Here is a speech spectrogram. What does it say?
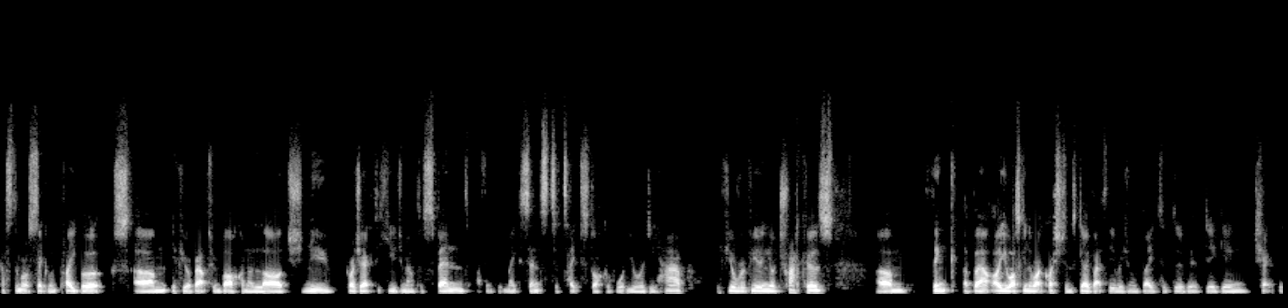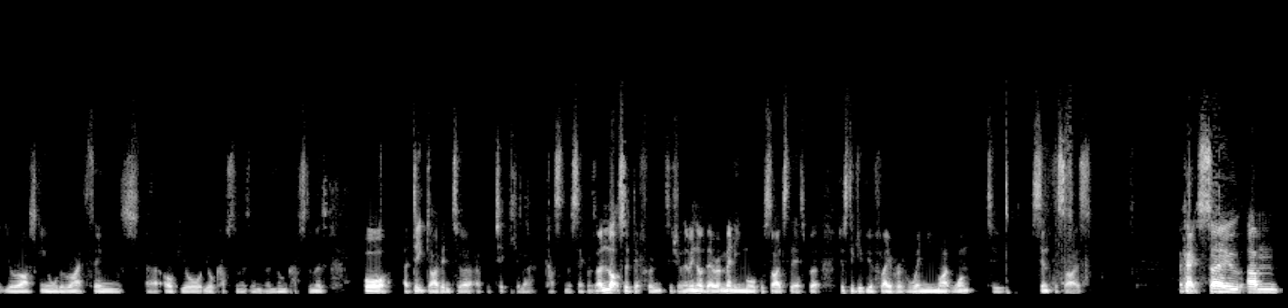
customer or segment playbooks. Um, if you're about to embark on a large new project, a huge amount of spend, I think it makes sense to take stock of what you already have. If you're reviewing your trackers, um, think about are you asking the right questions? Go back to the original data do a bit of digging check that you're asking all the right things uh, of your your customers and, and non-customers or a deep dive into a, a, particular customer segment. So lots of different situations. I mean there are many more besides this but just to give you a flavor of when you might want to synthesize. Okay so um,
